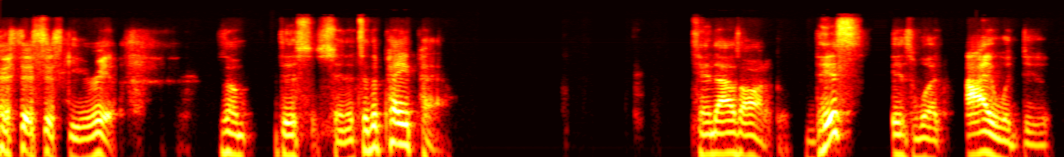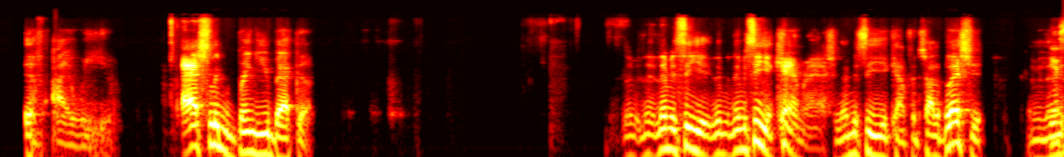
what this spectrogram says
let's just keep it real. So just send it to the PayPal. Ten dollars article. This is what I would do if I were you. Ashley, bring you back up. Let me, let me see you. Let me, let me see your camera, Ashley. Let me see your camera. Try to bless you. Let me, let Yes, me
